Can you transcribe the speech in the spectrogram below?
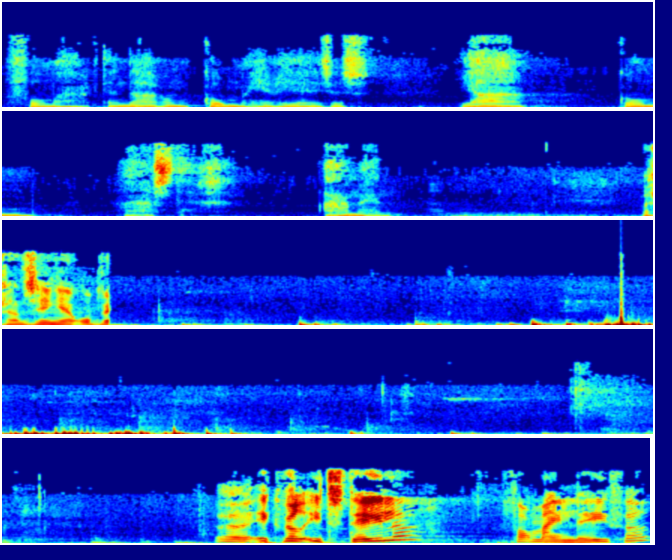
volmaakt. En daarom kom, Heer Jezus. Ja, kom haastig. Amen. We gaan zingen op. Uh, ik wil iets delen van mijn leven.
